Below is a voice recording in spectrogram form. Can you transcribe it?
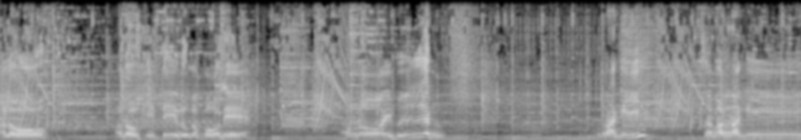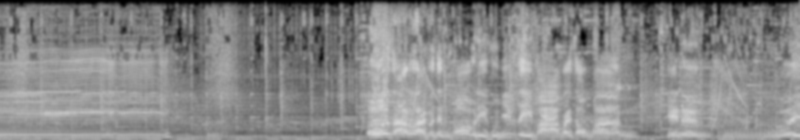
ฮัลโหลฮัลโหลคิตตี้ลูกกระโปงเด๋เอาหน่อยเพื่อน Ragi sama Ragi เอ อสาหร่ายไปเต็มข้อไปดิคุณยี่สี่ผ่าไปสองพันเคหนึ่งเฮ้ย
